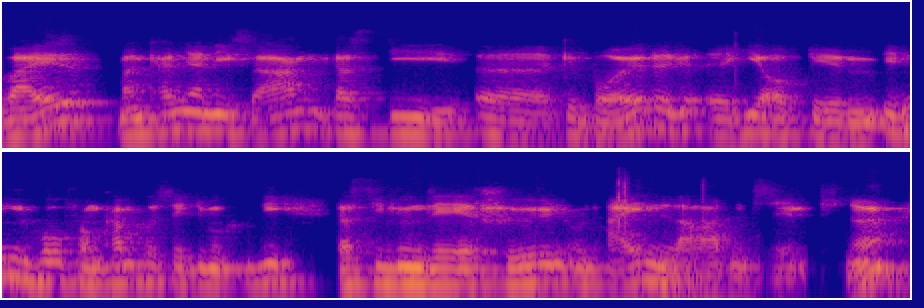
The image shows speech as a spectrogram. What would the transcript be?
weil man kann ja nicht sagen, dass die äh, Gebäude äh, hier auf dem Innenhof vom Campus der Demokratie, dass die nun sehr schön und einladend sind. Ne?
